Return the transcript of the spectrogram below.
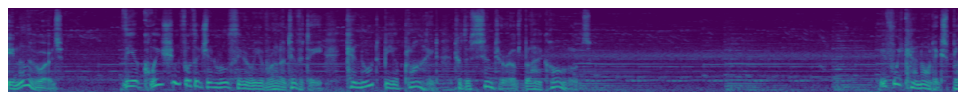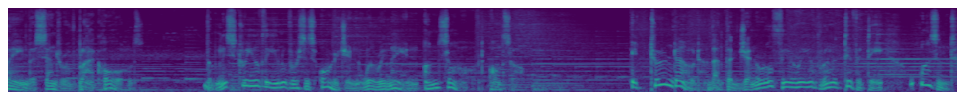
In other words, the equation for the general theory of relativity cannot be applied to the center of black holes. If we cannot explain the center of black holes, the mystery of the universe's origin will remain unsolved also. It turned out that the general theory of relativity wasn't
